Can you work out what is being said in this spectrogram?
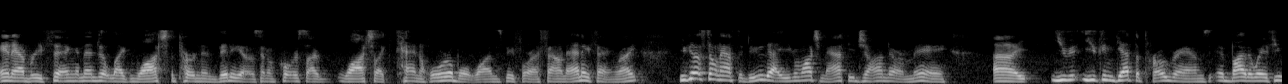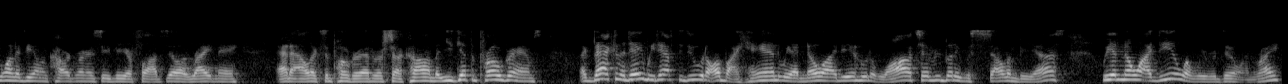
and everything, and then to like watch the pertinent videos. And of course, I watched like ten horrible ones before I found anything, right? You guys don't have to do that. You can watch Matthew Janda or me. Uh, you you can get the programs. And by the way, if you want to be on Card Runners TV or Flopzilla, write me at alex at pokerheadrush.com. But you get the programs Like back in the day, we'd have to do it all by hand. We had no idea who to watch. Everybody was selling BS. We had no idea what we were doing, right?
